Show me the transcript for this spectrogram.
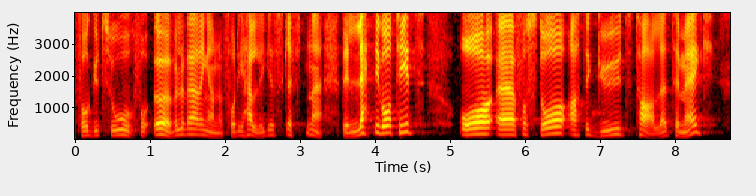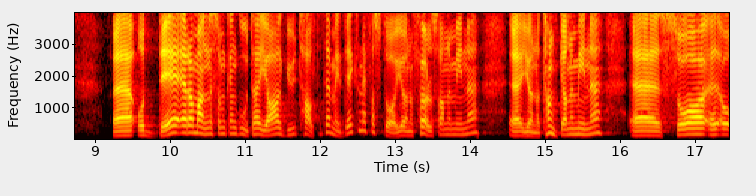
for Guds ord, for overleveringene, for de hellige skriftene. Det er lett i vår tid å eh, forstå at Gud taler til meg Eh, og det er det mange som kan godta. Ja, Gud talte til meg. Det kan jeg forstå gjennom følelsene mine, eh, gjennom tankene mine. Eh, så, og,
